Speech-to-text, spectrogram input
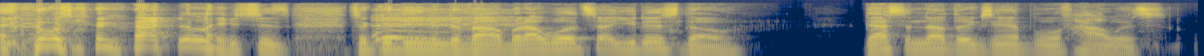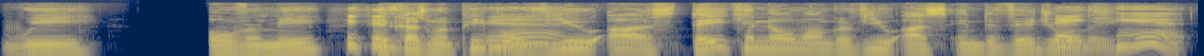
And it was congratulations to Kadeen and Devale. But I will tell you this though, that's another example of how it's we over me Because- because, when people yeah. view us, they can no longer view us individually. They can't.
